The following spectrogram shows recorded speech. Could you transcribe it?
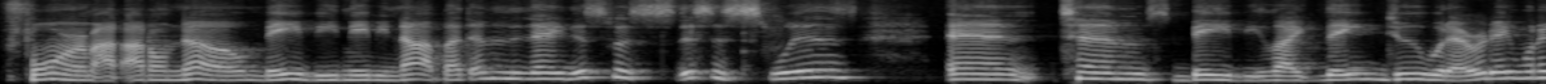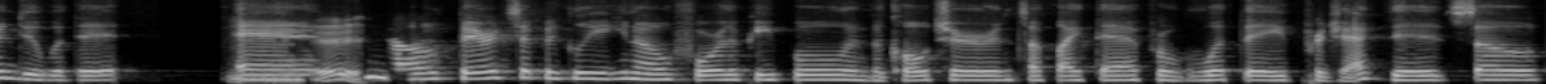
form. I, I don't know, maybe, maybe not. But at the end of the day, this was this is Swizz and Tim's baby. Like they do whatever they want to do with it. And Yeah. you know, they're typically, you know, for the people and the culture and stuff like that from what they projected. So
